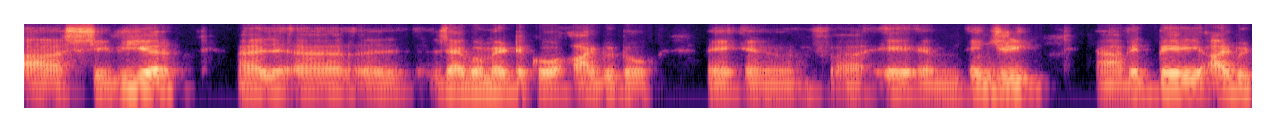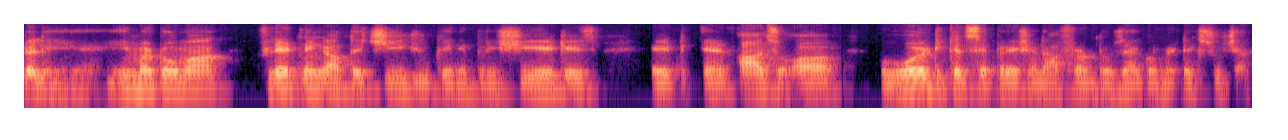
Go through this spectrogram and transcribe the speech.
a severe uh, uh, zygomatico-orbito uh, uh, um, injury uh, with periorbital hematoma, flattening of the cheek, you can appreciate it, it and also a vertical separation of frontozygomatic suture.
